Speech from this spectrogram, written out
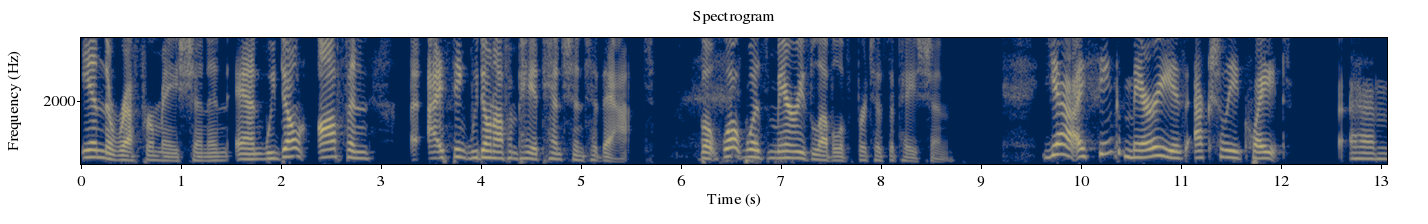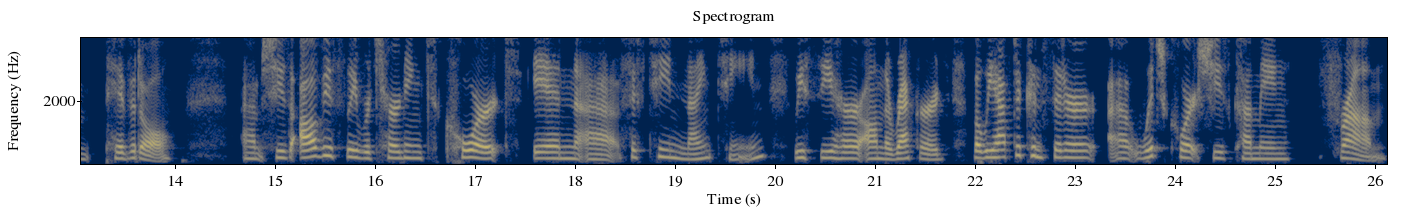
in the Reformation? And and we don't often I think we don't often pay attention to that. But what was Mary's level of participation? Yeah, I think Mary is actually quite um, pivotal um, she's obviously returning to court in uh, 1519. We see her on the records, but we have to consider uh, which court she's coming from,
